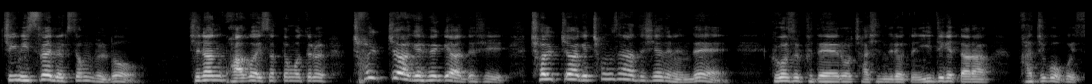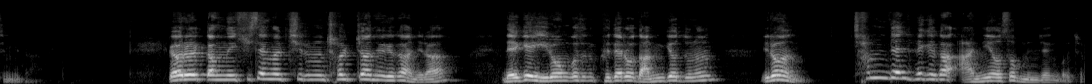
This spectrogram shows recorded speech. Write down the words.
지금 이스라엘 백성들도 지난 과거에 있었던 것들을 철저하게 회개하듯이 철저하게 청산하듯이 해야 되는데 그것을 그대로 자신들의 어떤 이득에 따라 가지고 오고 있습니다. 뼈를 깎는 희생을 치르는 철저한 회개가 아니라 내게 이로운 것은 그대로 남겨두는 이런 참된 회개가 아니어서 문제인 거죠.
